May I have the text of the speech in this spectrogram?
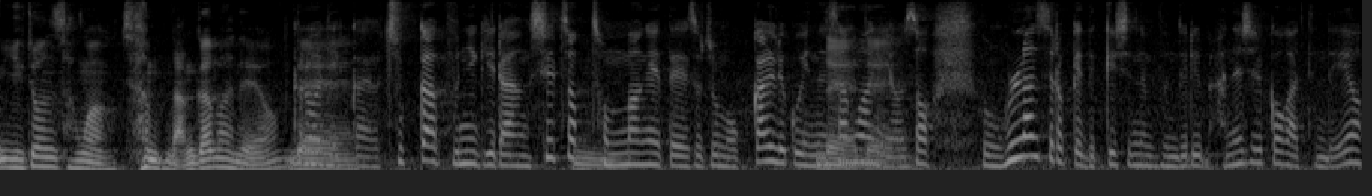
이런 상황 참 난감하네요. 네. 그러니까요. 주가 분위기랑 실적 음. 전망에 대해서 좀 엇갈리고 있는 네, 상황이어서 좀 혼란스럽게 느끼시는 분들이 많으실 것 같은데요.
